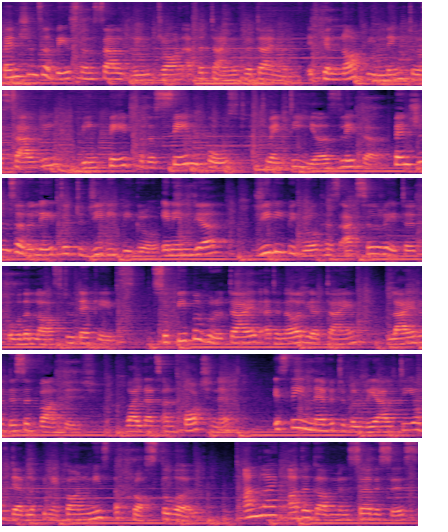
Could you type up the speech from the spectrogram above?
Pensions are based on salary drawn at the time of retirement. It cannot be linked to a salary being paid for the same post 20 years later. Pensions are related to GDP growth. In India, GDP growth has accelerated over the last two decades. So people who retired at an earlier time lie at a disadvantage. While that's unfortunate, it's the inevitable reality of developing economies across the world. Unlike other government services,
